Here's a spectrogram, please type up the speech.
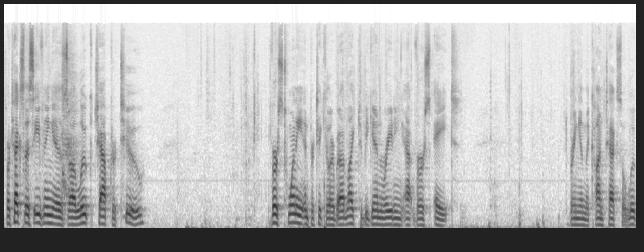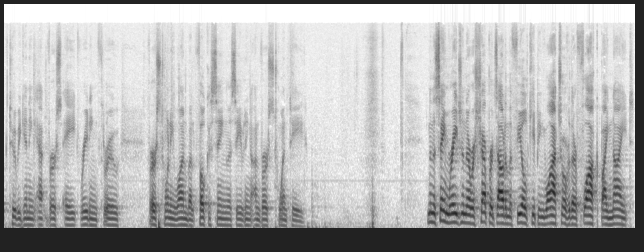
So our text this evening is uh, Luke chapter 2, verse 20 in particular, but I'd like to begin reading at verse 8 to bring in the context. So Luke 2, beginning at verse 8, reading through verse 21, but focusing this evening on verse 20. And in the same region, there were shepherds out in the field keeping watch over their flock by night.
